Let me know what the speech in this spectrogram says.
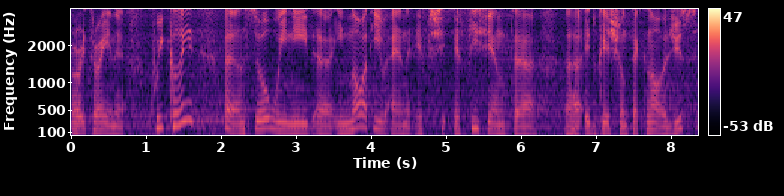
retrained quickly and so we need uh, innovative and efficient uh, uh, education technologies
